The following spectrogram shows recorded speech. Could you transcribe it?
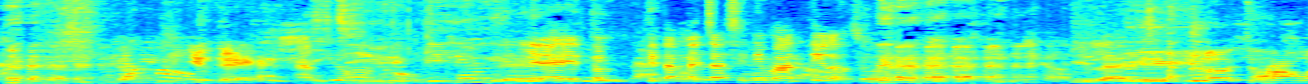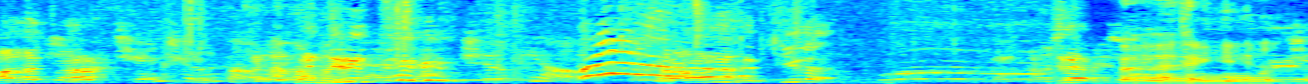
Mana? juga ya. Iya itu kita ngecas ini mati langsung. Gila Ih, nih. Gila, corang banget, parah. Anjir. Corang banget, gila. Zer, oh, iya,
